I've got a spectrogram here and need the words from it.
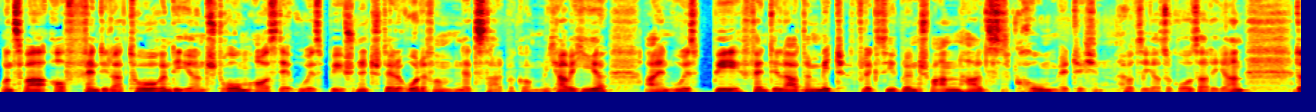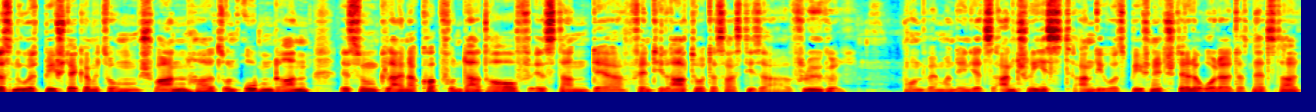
und zwar auf Ventilatoren, die ihren Strom aus der USB-Schnittstelle oder vom Netzteil bekommen. Ich habe hier einen USB-Ventilator mit flexiblen Schwanenhals, Chromettichen. Hört sich ja so großartig an. Das ist ein USB-Stecker mit so einem Schwanenhals und obendran ist so ein kleiner Kopf und da drauf ist dann der Ventilator, das heißt dieser Flügel. Und wenn man den jetzt anschließt an die USB-Schnittstelle oder das Netzteil,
